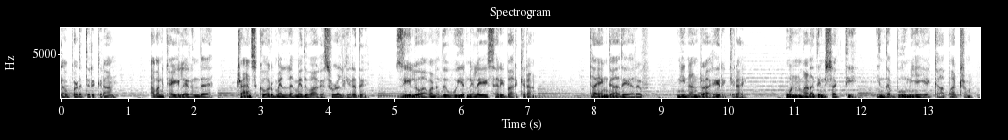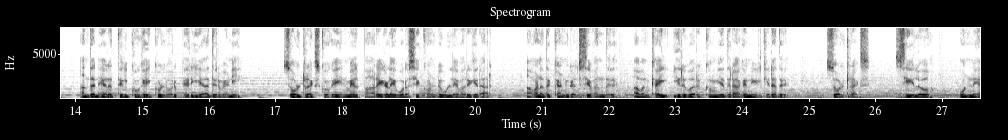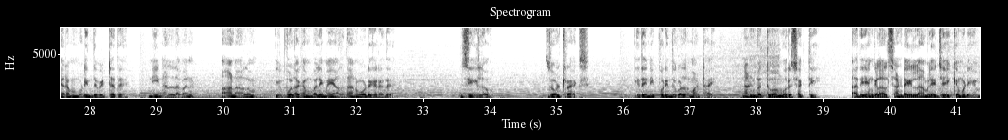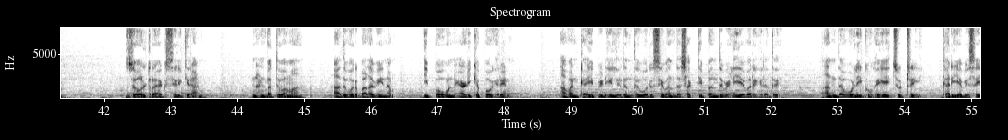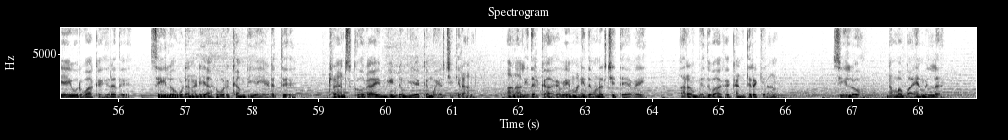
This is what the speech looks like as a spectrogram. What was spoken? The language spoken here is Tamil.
அரவ் அவன் கையில் இருந்த டிரான்ஸ்கோர் மெல்ல மெதுவாக சுழல்கிறது. ஜீலோ அவனது உயிர்நிலையை சரிபார்க்கிறான். தயங்காதே அரவ் நீ நன்றாக இருக்கிறாய். உன் மனதின் சக்தி இந்த பூமியையே காப்பாற்றும். அந்த நேரத்தில் குகைக்குள் ஒரு பெரிய அதிர்வெணி. சோல்ட்ராக்ஸ் குகையின் மேல் பாறைகளை உரசிக்கொண்டு உள்ளே வருகிறார். அவனது கண்கள் சிவந்து அவன் கை இருவருக்கும் எதிராக நீள்கிறது. சோல்ட்ராக்ஸ் சீலோ உன் நேரம் முடிந்துவிட்டது. நீ நல்லவன். ஆனாலும் இவ்வுலகம் வலிமையால் தான் ஓடுகிறது. ஜீலோ ஜோல்ட்ராக்ஸ் இதை நீ புரிந்து கொள்ள மாட்டாய். நண்பத்துவம் ஒரு சக்தி. அது எங்களால் சண்டையில்லாமலே ஜெயிக்க முடியும். ஜோல்ட்ராக்ஸ் சிரிக்கிறான். நண்பத்துவமா? அது ஒரு பலவீனம். இப்போ உன்னை அழிக்கப் போகிறேன். அவன் கைப்பிடியில் இருந்து ஒரு சிவந்த சக்தி பந்து வெளியே வருகிறது. அந்த ஒளி குகையைச் சுற்றி கரிய விசையை உருவாக்குகிறது. சீலோ உடனடியாக ஒரு கம்பியை எடுத்து டிரான்ஸ்கோரை மீண்டும் இயக்க முயற்சிக்கிறான். ஆனால் இதற்காகவே மனித உணர்ச்சி தேவை. அரவ் மெதுவாக கண் திறக்கிறான். சீலோ நம்ம பயம் இல்லை.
